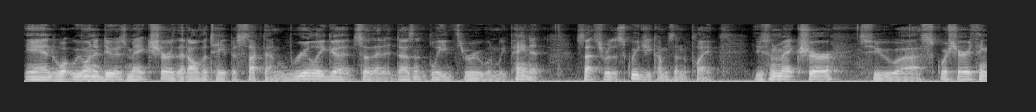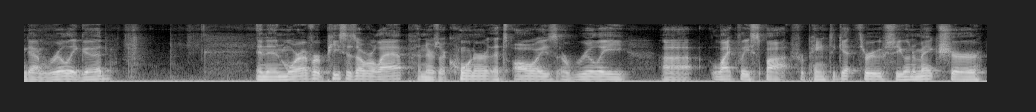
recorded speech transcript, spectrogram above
And what we want to do is make sure that all the tape is stuck down really good so that it doesn't bleed through when we paint it. So that's where the squeegee comes into play. You just want to make sure to uh, squish everything down really good. And then wherever pieces overlap and there's a corner, that's always a really uh, likely spot for paint to get through. So you want to make sure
